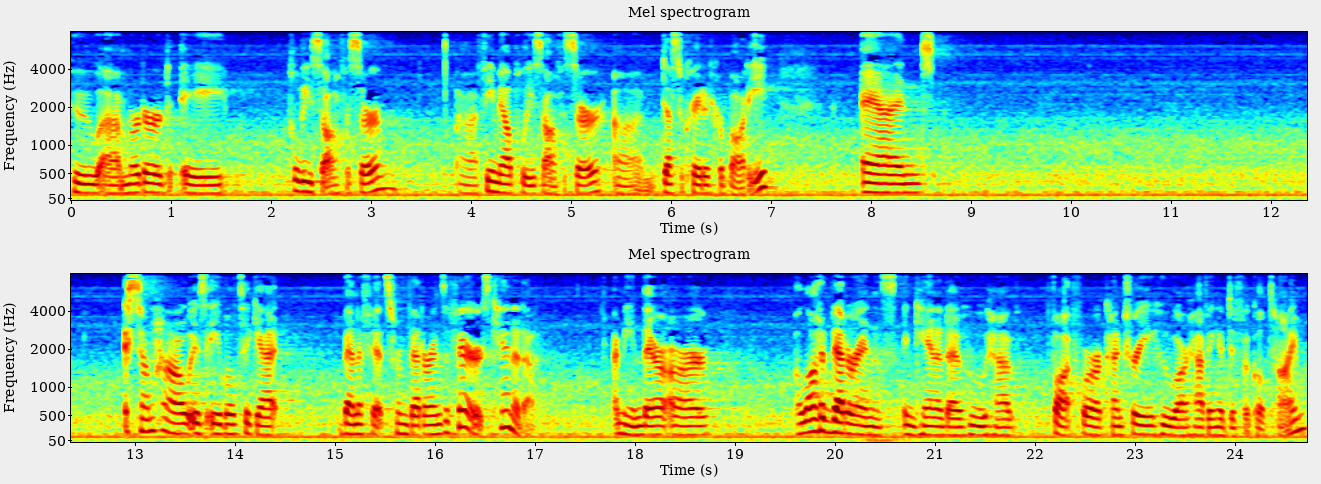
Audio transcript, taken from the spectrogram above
who uh, murdered a police officer, uh, female police officer, um, desecrated her body, and somehow is able to get benefits from Veterans Affairs Canada. I mean, there are a lot of veterans in Canada who have fought for our country who are having a difficult time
